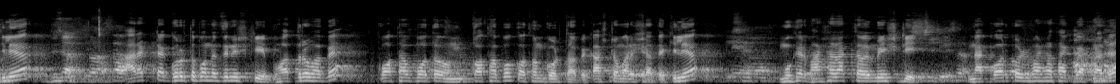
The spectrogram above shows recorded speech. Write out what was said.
ক্লিয়ার আরেকটা গুরুত্বপূর্ণ জিনিস কি? ভদ্রভাবে কথাপতন কথোপকথন করতে হবে কাস্টমারের সাথে। ক্লিয়ার মুখের ভাষা রাখতে হবে মিষ্টি। না কর্কশ ভাষা থাকবে আপনাদের?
